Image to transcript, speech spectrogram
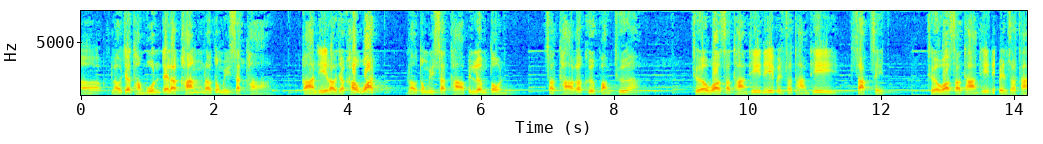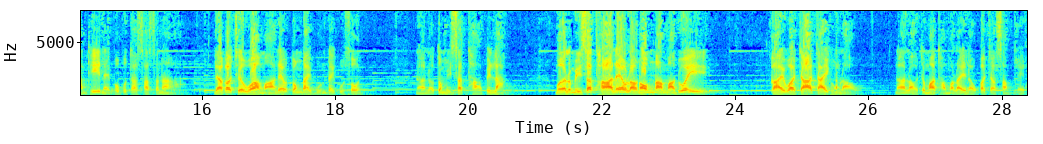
เอ่อเราจะทำบุญแต่ละครั้งเราต้องมีศรัทธา การที่เราจะเข้าวัด เราต้องมีศรัทธาเป็นเริ่มต้นศรัทธาก็คือความเชื่อ เชื่อว่าสถานที่นี้เป็นสถานที่ศักดิ์สิทธิ์ เชื่อว่าสถานที่นี้เป็นสถานที่ในพระพุทธศาสนา แล้วก็เชื่อว่ามาแล้วต้องได้บุญได้กุศลนะเราต้องมีศรัทธาเป็นหลัก เมื่อเรามีศรัทธาแล้วเราน้อมนำมาด้วยกายวาจาใจของเรานะเราจะมาทำอะไรเราก็จะสำเร็จ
